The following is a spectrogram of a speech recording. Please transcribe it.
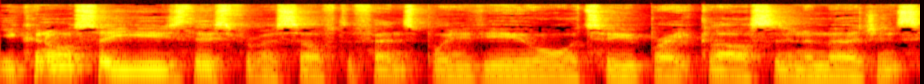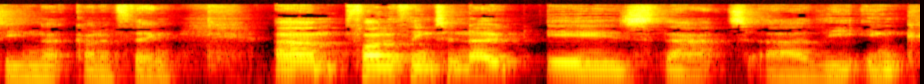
you can also use this from a self-defense point of view or to break glass in an emergency and that kind of thing. Um, final thing to note is that uh, the ink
